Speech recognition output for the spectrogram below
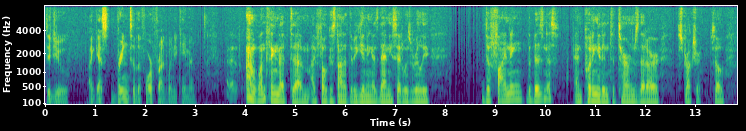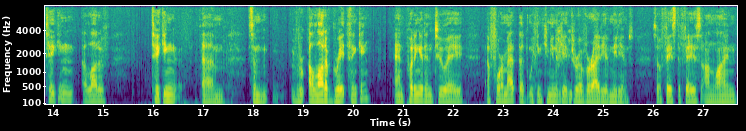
did you, I guess, bring to the forefront when you came in? one thing that um, I focused on at the beginning, as Danny said, was really defining the business and putting it into terms that are structured. So taking a lot of taking um, some a lot of great thinking and putting it into a a format that we can communicate through a variety of mediums. So face to face, online,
